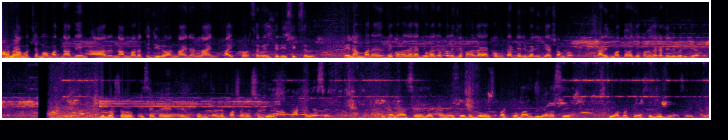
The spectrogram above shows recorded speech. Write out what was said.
আমার নাম হচ্ছে মোহাম্মদ নাদিম আর নাম্বার হচ্ছে zero one nine one nine five four seven three six seven. এই নাম্বারে যে কোনো জায়গায় যোগাযোগ করলে যে কোনো জায়গায় কবুতর ডেলিভারি দেওয়া সম্ভব। গাড়ির মাধ্যমে যে কোনো জায়গায় ডেলিভারি দেওয়া যাবে। দর্শক এই সাইডে কবুতরের পাশাপাশি বেশ পাখি আছে। এখানে আছে, দেখেন, এই সাইডে বেশ পাখি বাসবিগার আছে টিয়া পাখি আছে গুগু আছে, এখানে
